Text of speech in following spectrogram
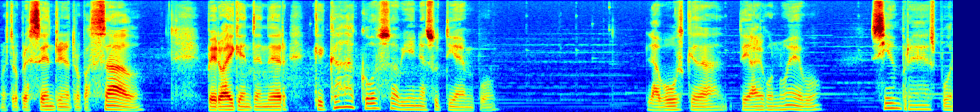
nuestro presente y nuestro pasado. Pero hay que entender que cada cosa viene a su tiempo. La búsqueda de algo nuevo siempre es por,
